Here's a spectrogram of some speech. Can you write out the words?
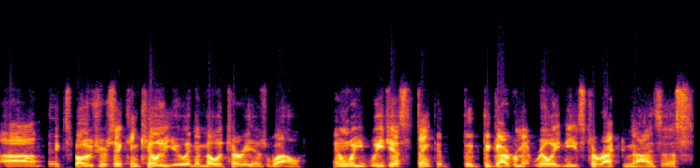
uh, exposures that can kill you in the military as well. And we, we just think that the, the government really needs to recognize this.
